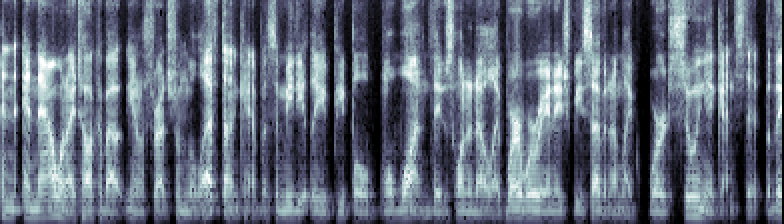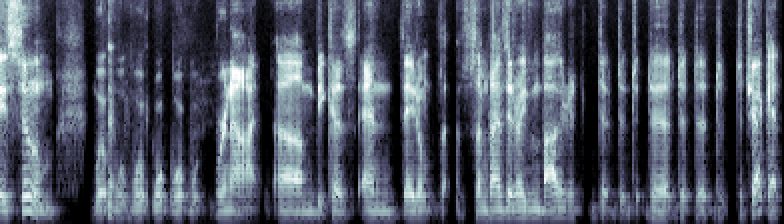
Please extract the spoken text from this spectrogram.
and and now when I talk about you know threats from the left on campus, immediately people well one they just want to know like where were we in HB seven? I'm like we're suing against it, but they assume we're, we're, we're, we're, not um, because and they don't sometimes they don't even bother to to to to, to, to check it,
